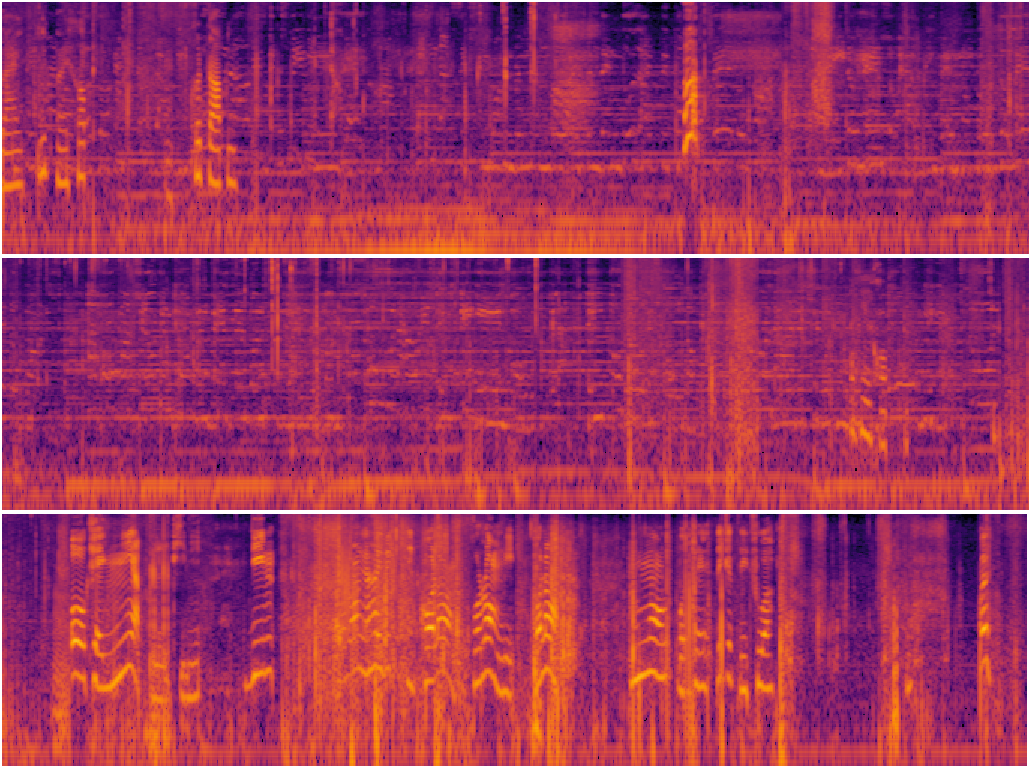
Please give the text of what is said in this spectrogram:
วายอินวายครับคือตอบดี เข่งเงียบเลยทีนี้ยินขอร้องอย่าให้ลิขสิทธิ์ขอร้องขอร้องดิขอร้องมึงนอกเปิดเพลงลิขสิทธิ์ชัวเฮ้ย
